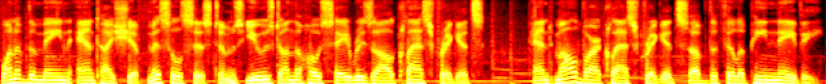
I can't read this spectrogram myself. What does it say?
one of the main anti-ship missile systems used on the Jose Rizal-class frigates and Malvar-class frigates of the Philippine Navy.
